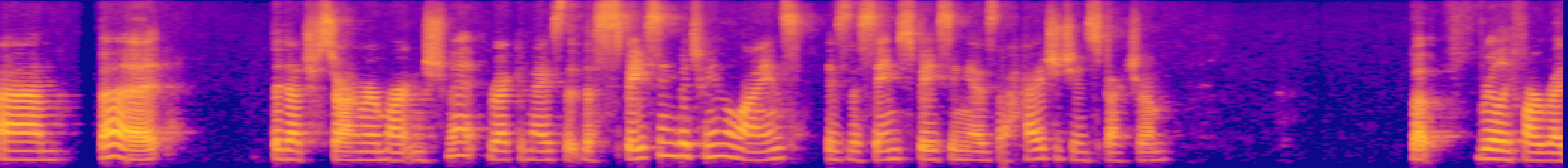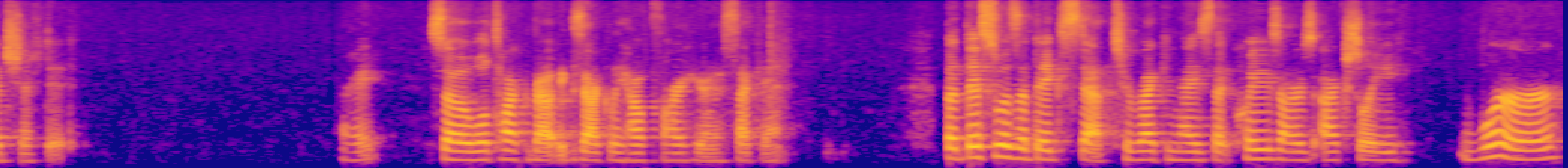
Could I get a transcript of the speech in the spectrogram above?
Um, but the Dutch astronomer Maarten Schmidt recognized that the spacing between the lines is the same spacing as the hydrogen spectrum, but really far redshifted. All right, so we'll talk about exactly how far here in a second. But this was a big step to recognize that quasars actually were,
